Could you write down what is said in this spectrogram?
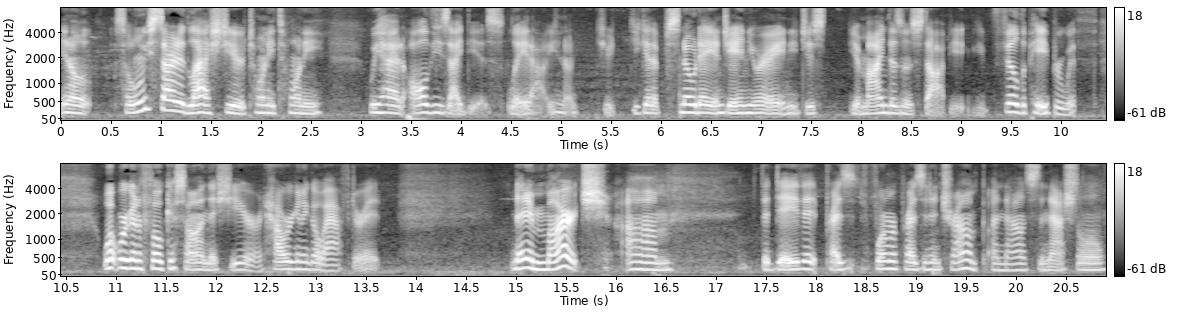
you know. So when we started last year, 2020, we had all these ideas laid out. You know, you, you get a snow day in January, and you just your mind doesn't stop. You, you fill the paper with what we're going to focus on this year and how we're going to go after it. Then in March, um, the day that pres- former President Trump announced the national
